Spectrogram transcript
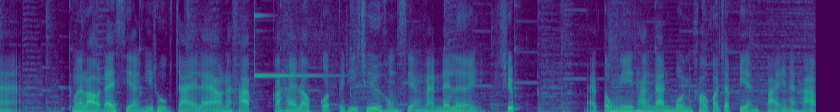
อ่าเมื่อเราได้เสียงที่ถูกใจแล้วนะครับ ก็ให้เรากดไปที่ชื่อของเสียงนั้นได้เลยชึบแต่ตรงนี้ทางด้านบนเขาก็จะเปลี่ยนไปนะครับ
